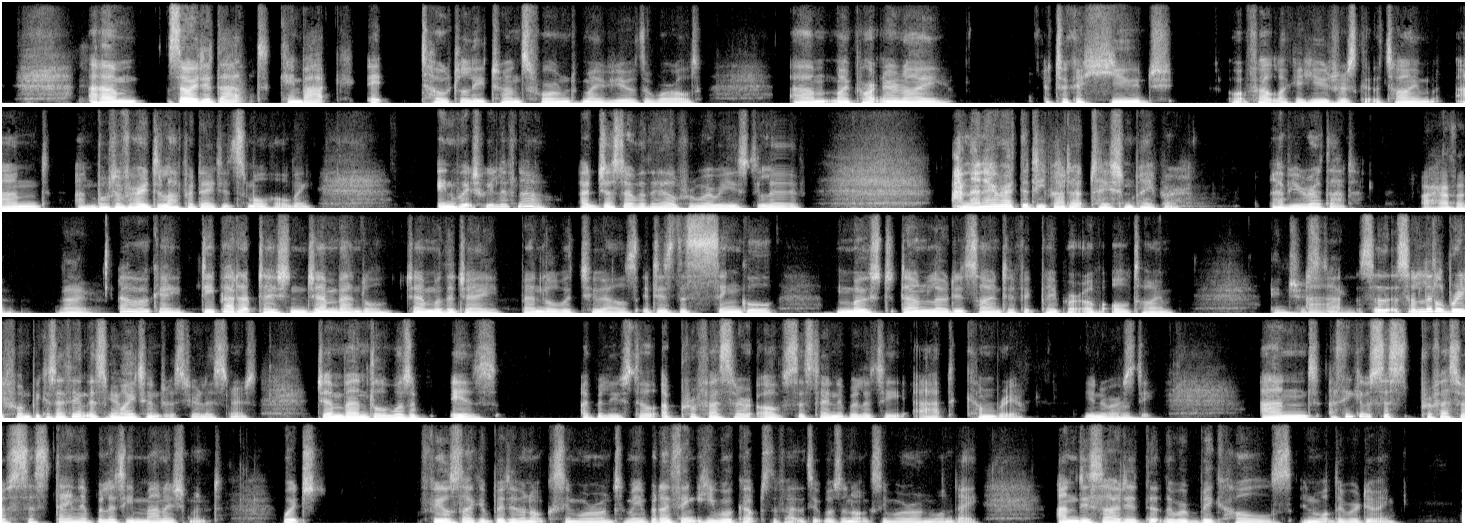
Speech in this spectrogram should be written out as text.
Um, so I did that, came back. It totally transformed my view of the world. Um, my partner and I took a huge what felt like a huge risk at the time and and bought a very dilapidated small holding in which we live now, uh, just over the hill from where we used to live. And then I read the deep adaptation paper. Have you read that? I haven't. No. Oh, okay. Deep adaptation, Jem Bendell, Jem with a J, Bendell with two L's. It is the single most downloaded scientific paper of all time. Interesting. Uh, so, so a little brief one because I think this yeah. might interest your listeners. Jem Bendell was a is, I believe, still a professor of sustainability at Cumbria mm-hmm. University, mm-hmm. And I think it was a professor of sustainability management, which feels like a bit of an oxymoron to me. But I think he woke up to the fact that it was an oxymoron one day, and decided that there were big holes in what they were doing.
